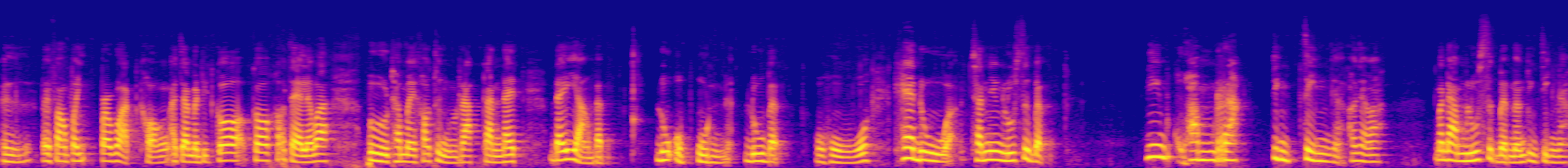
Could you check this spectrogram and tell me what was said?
เออไปฟังประประวัติของอาจารย์บัณฑิตก็ก็เข้าใจเลยว่าเออทำไมเขาถึงรักกันได้ได้อย่างแบบดูอบอุ่นอะดูแบบโอ้โห แค่ดูอะ ฉันยังรู้สึกแบบนี่ความรักจริง ๆ อะ เข้าใจปะมาดามรู้สึกแบบนั้นจริง ๆ นะ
